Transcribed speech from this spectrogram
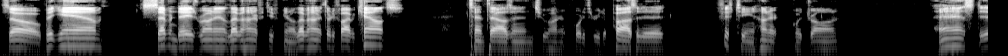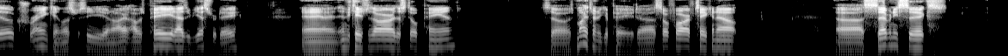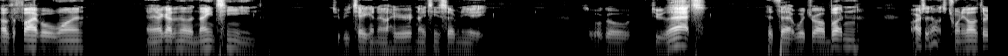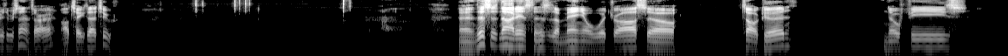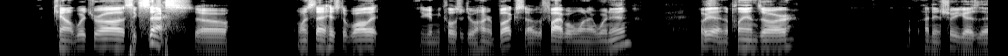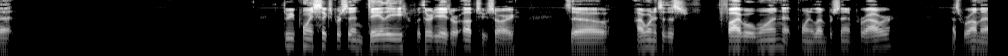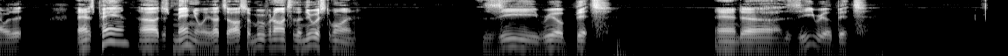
So Bit Yam, seven days running, 1150, you know, 1135 accounts, 10,243 deposited, 1500 withdrawn, and still cranking. Let's see. You know, I, I was paid as of yesterday, and indications are they're still paying. So it's my turn to get paid. Uh, so far, I've taken out uh, 76 of the 501, and I got another 19 to be taken out here, 1978. So we'll go do that. Hit that withdraw button. Oh, actually, no, it's $20.33. All right, I'll take that too. And this is not instant. This is a manual withdrawal, so it's all good. No fees. Count withdraw. Success. So once that hits the wallet, you get me closer to 100 bucks out of the 501 I went in. Oh yeah, and the plans are I didn't show you guys that. 3.6% daily for 30 days, or up to, sorry. So I went into this 501 at 0.11% per hour. That's where I'm at with it. And it's paying, uh, just manually, that's all. So moving on to the newest one. Z Real Bit. And uh, ZRealBit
